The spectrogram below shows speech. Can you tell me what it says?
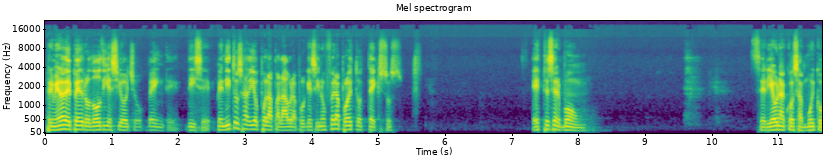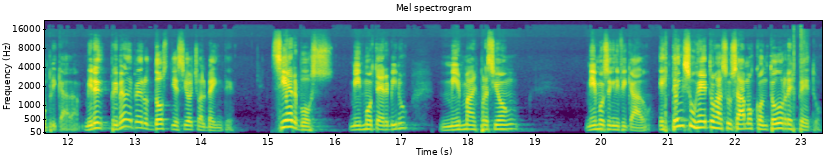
Primera de Pedro 2, 18, 20 dice, bendito sea Dios por la palabra, porque si no fuera por estos textos, este sermón sería una cosa muy complicada. Miren, primero de Pedro 2, 18 al 20. Siervos, mismo término, misma expresión, mismo significado. Estén sujetos a sus amos con todo respeto,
